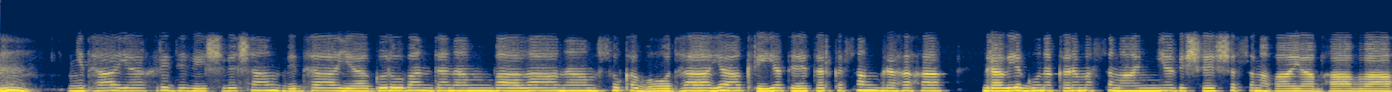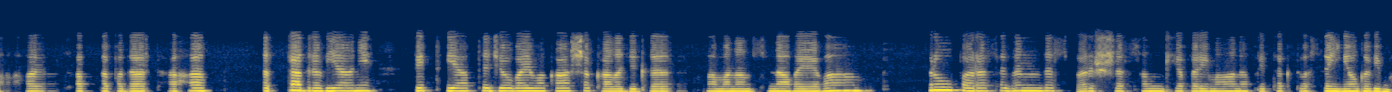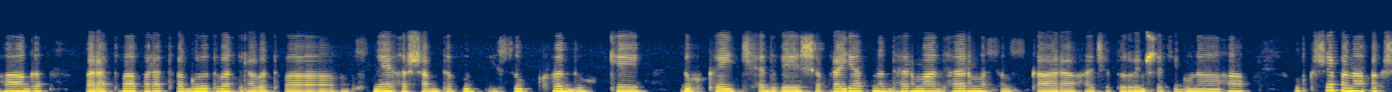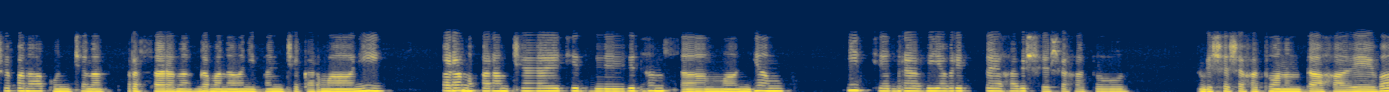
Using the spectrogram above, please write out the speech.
निधाय हृदि विश्वेषां विधाय गुरुवन्दनं बालानां सुखबोधाय क्रियते तर्कसङ्ग्रहः द्रव्यगुणकर्मसामान्यविशेषसमवायाभावाः सप्तपदार्थाः। तत्र द्रव्याणि पृथ्व्याप्तजो वैवकाशकालदिगमनंसि नवैवाम् रूपरसगन्धस्पर्शसङ्ख्यपरिमाणपृथक्त्वसंयोगविभाग परत्वा परत्व गुरुत्व द्रवत्वा स्नेहशब्दबुद्धिसुखदुःखे दुःखैच्छद्वेषप्रयत्नधर्मधर्मसंस्काराः चतुर्विंशतिगुणाः उत्क्षेपणापक्षेपणा कुञ्चन प्रसरणगमनानि पञ्चकर्माणि परमपरं च इति द्विविधं सामान्यं नित्यद्रव्यवृत्तयः विशेषः तु विशेषः तु अनन्ताः एव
